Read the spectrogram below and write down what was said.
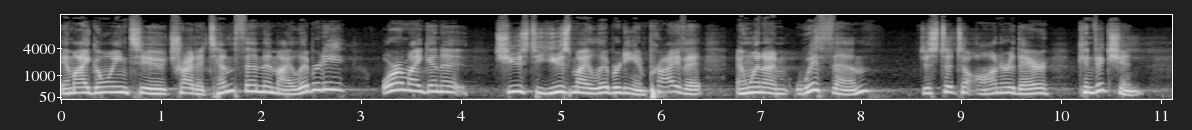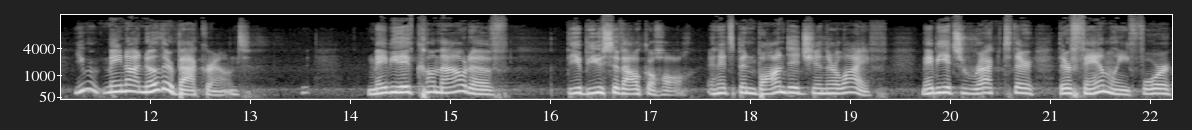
Am I going to try to tempt them in my liberty, or am I going to choose to use my liberty in private? And when I'm with them, just to, to honor their conviction. You may not know their background. Maybe they've come out of the abuse of alcohol and it's been bondage in their life. Maybe it's wrecked their, their family for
